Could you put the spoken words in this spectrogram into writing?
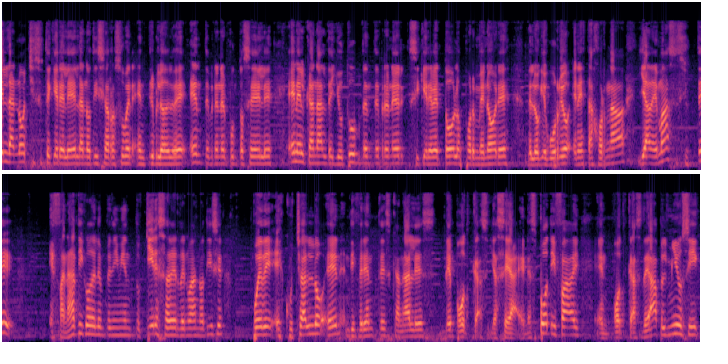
En la noche, si usted quiere leer la noticia resumen en www.entrepreneur.cl, en el canal de YouTube de Entrepreneur, si quiere ver todos los pormenores de lo que ocurrió en esta jornada. Y además, si usted es fanático del emprendimiento, quiere saber de nuevas noticias, puede escucharlo en diferentes canales de podcast, ya sea en Spotify, en podcast de Apple Music,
